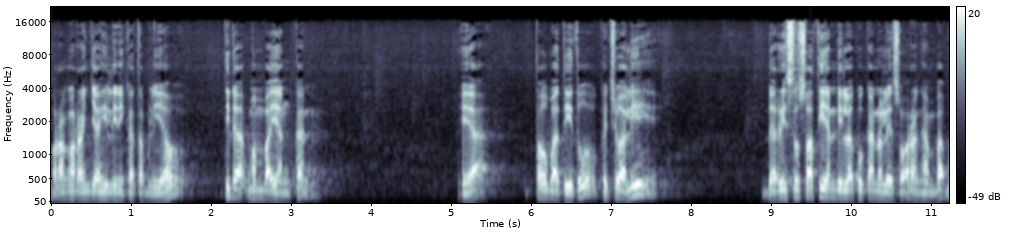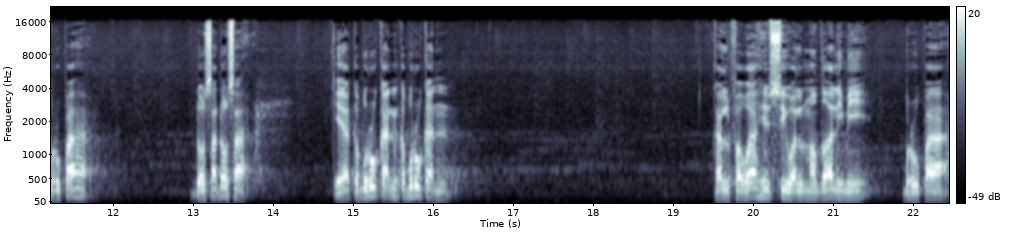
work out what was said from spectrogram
Orang-orang jahil ini kata beliau tidak membayangkan ya taubat itu kecuali dari sesuatu yang dilakukan oleh seorang hamba berupa dosa-dosa ya keburukan-keburukan. Kal fawahishi wal madhalimi berupa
